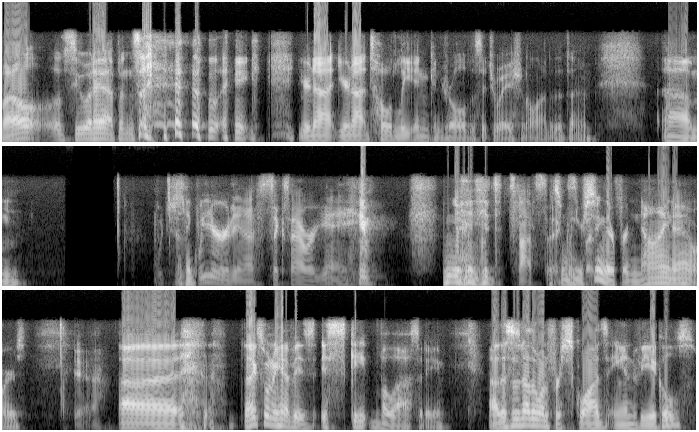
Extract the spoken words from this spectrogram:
well, let's see what happens. like you're not you're not totally in control of the situation a lot of the time. Um, Which is think- weird in a six-hour game. it's, it's not six. so when you're but- sitting there for nine hours. Yeah. Uh, the next one we have is escape velocity. Uh, this is another one for squads and vehicles.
